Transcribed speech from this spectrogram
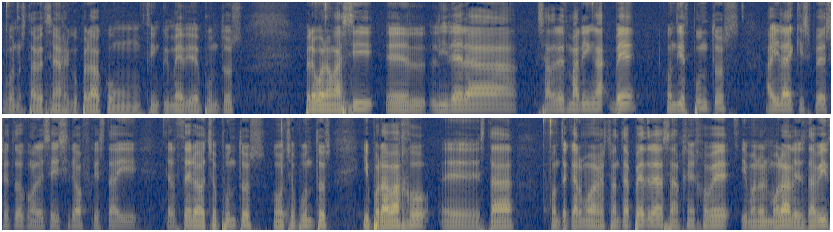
y bueno, esta vez se han recuperado con un cinco y medio de puntos. Pero bueno, aún así el lidera Sadrez Marín B con 10 puntos. Ahí la XP, sobre todo con Alexei Sirov, que está ahí tercero a 8 puntos, con 8 puntos. Y por abajo eh, está Fonte Carmoa, Restaurante a Pedra, San Genjo B y Manuel Morales. David,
